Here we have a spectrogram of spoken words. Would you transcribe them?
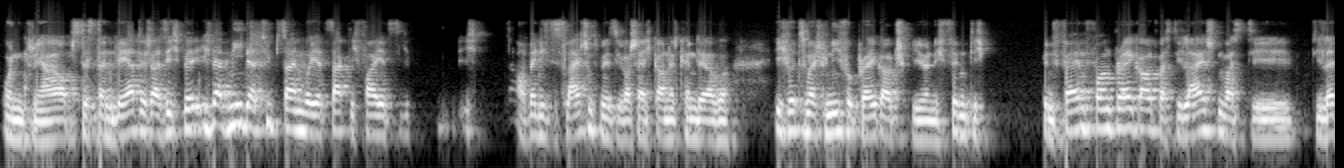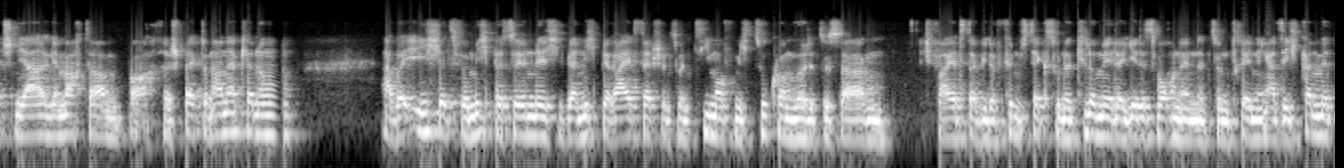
Und ja, ob es das dann wert ist. Also ich, ich werde nie der Typ sein, wo jetzt sagt, ich fahre jetzt, ich, auch wenn ich das leistungsmäßig wahrscheinlich gar nicht könnte, aber ich würde zum Beispiel nie für Breakout spielen. Ich finde, ich bin Fan von Breakout, was die leisten, was die die letzten Jahre gemacht haben. Boah, Respekt und Anerkennung. Aber ich jetzt für mich persönlich wäre nicht bereit, selbst wenn so ein Team auf mich zukommen würde, zu sagen, ich fahre jetzt da wieder 500, 600 Kilometer jedes Wochenende zum Training. Also ich kann mir,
